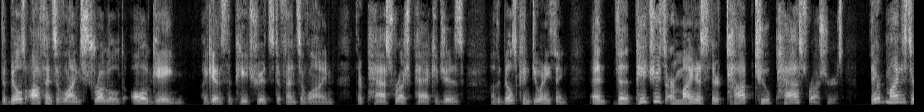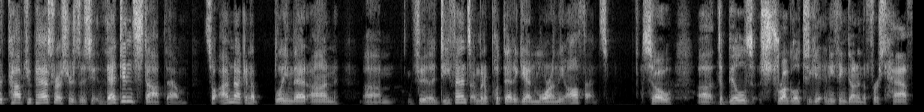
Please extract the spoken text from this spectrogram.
the Bills' offensive line struggled all game against the Patriots' defensive line. Their pass rush packages. Uh, the Bills couldn't do anything, and the Patriots are minus their top two pass rushers. They're minus their top two pass rushers this year. That didn't stop them. So I'm not going to blame that on um, the defense. I'm going to put that again more on the offense. So uh, the Bills struggled to get anything done in the first half.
